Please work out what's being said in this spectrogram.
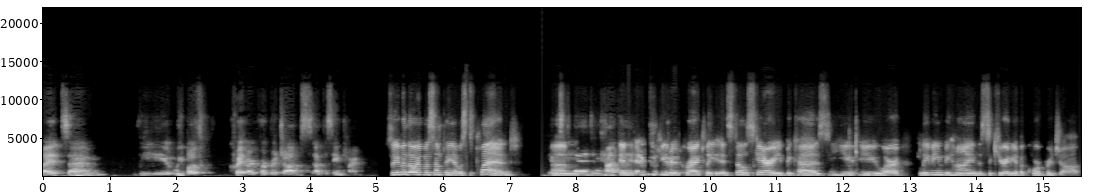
but um, we we both quit our corporate jobs at the same time. So even though it was something that was planned, it was um, planned and calculated and executed correctly, it's still scary because you you are leaving behind the security of a corporate job,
